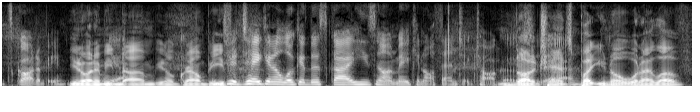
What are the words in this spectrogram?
It's gotta be. You know what I mean? Yeah. Um, you know, ground beef. To taking a look at this guy, he's not making authentic tacos. Not a chance. Yeah. Mm-hmm. But you know what I love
